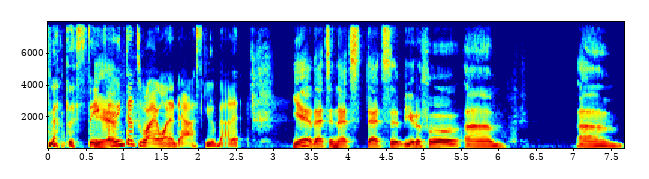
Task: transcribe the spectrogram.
about the things. Yeah. I think that's why I wanted to ask you about it. Yeah, that's and that's that's a beautiful um um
